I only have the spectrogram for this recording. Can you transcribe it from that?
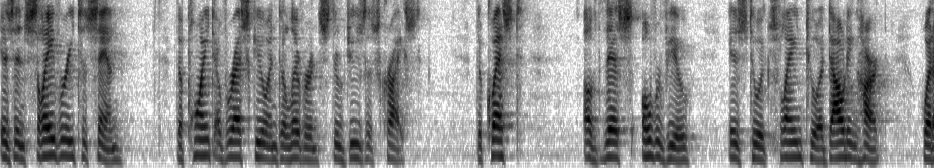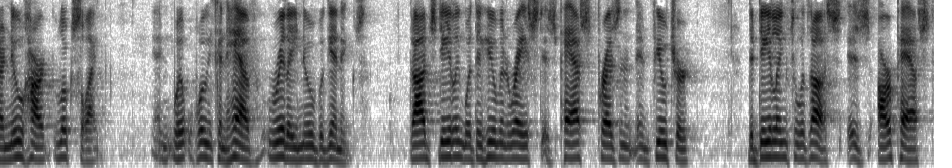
is in slavery to sin, the point of rescue and deliverance through Jesus Christ. The quest of this overview is to explain to a doubting heart what a new heart looks like and we can have really new beginnings. God's dealing with the human race is past, present, and future. The dealings with us is our past,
